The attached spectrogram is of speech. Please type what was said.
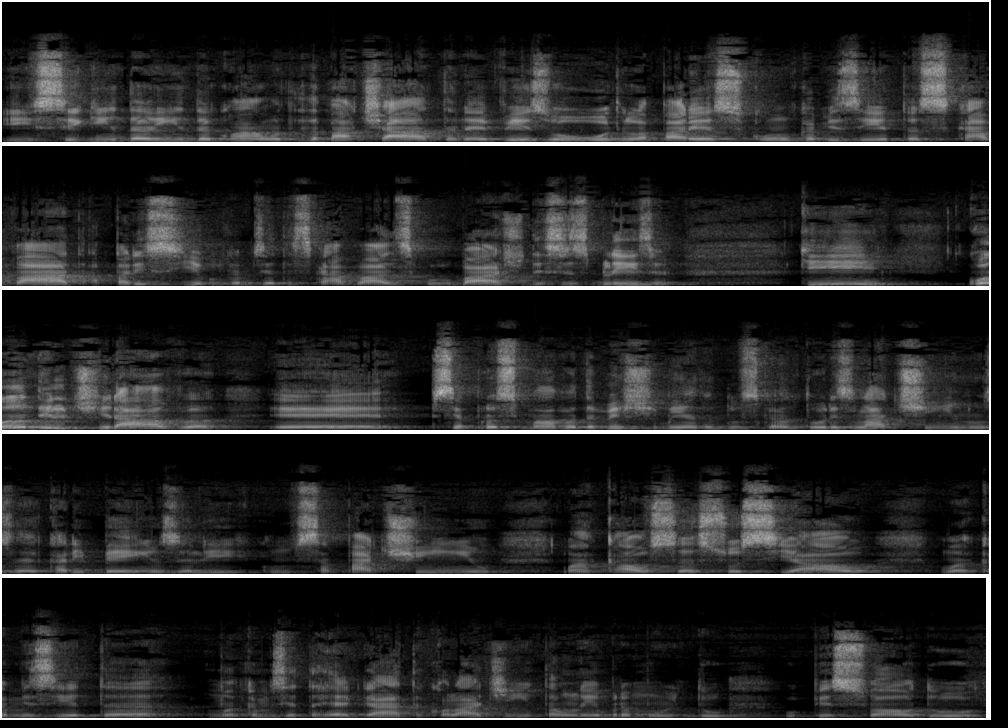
E seguindo ainda com a onda da bachata, né, vez ou outra ela aparece com camisetas cavadas, aparecia com camisetas cavadas por baixo desses blazer, que quando ele tirava, é, se aproximava da vestimenta dos cantores latinos, né, caribenhos ali, com um sapatinho, uma calça social, uma camiseta, uma camiseta regata coladinha, então lembra muito o pessoal do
